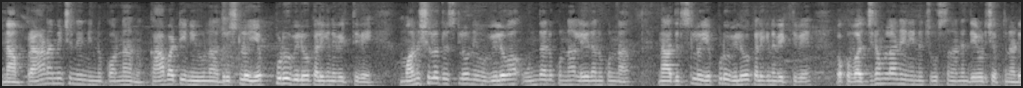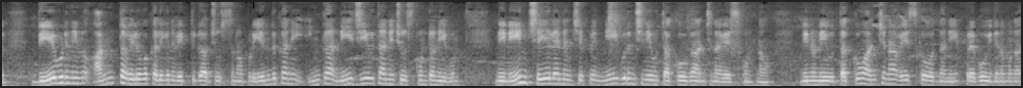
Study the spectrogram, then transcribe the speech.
నా ప్రాణమించి నేను నిన్ను కొన్నాను. కాబట్టి నీవు నా దృష్టిలో ఎప్పుడూ విలువ కలిగిన వ్యక్తివే. మనుషుల దృష్టిలో నువ్వు విలువ ఉందనుకున్నా లేదనుకున్నా నా దృష్టిలో ఎప్పుడు విలువ కలిగిన వ్యక్తివే. ఒక వజ్రంలా నేను నిన్ను చూస్తున్నానని దేవుడు చెప్తున్నాడు. దేవుడు నిన్ను అంత విలువ కలిగిన వ్యక్తిగా చూస్తున్నప్పుడు ఎందుకని ఇంకా నీ జీవితాన్ని చూసుకుంటూ నీవు నేనేం చేయలేనని చెప్పి నీ గురించి నీవు తక్కువగా అంచనా వేసుకుంటున్నావు. నిన్ను నీవు తక్కువ అంచనా వేసుకోవద్దని ప్రభు ఈ దినమున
